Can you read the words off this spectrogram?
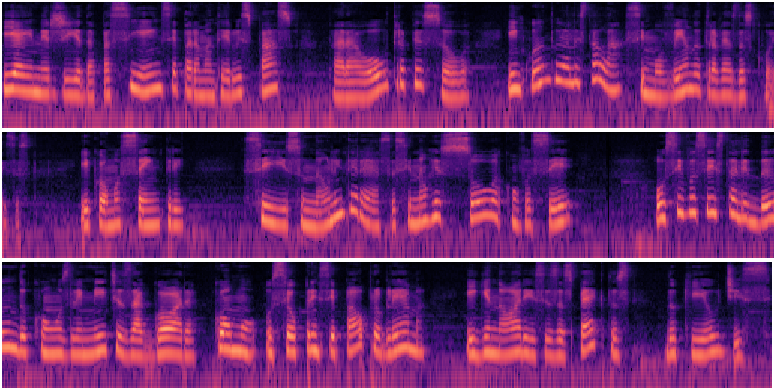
e a energia da paciência para manter o espaço para outra pessoa enquanto ela está lá se movendo através das coisas. E como sempre, se isso não lhe interessa, se não ressoa com você, ou se você está lidando com os limites agora como o seu principal problema, ignore esses aspectos do que eu disse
